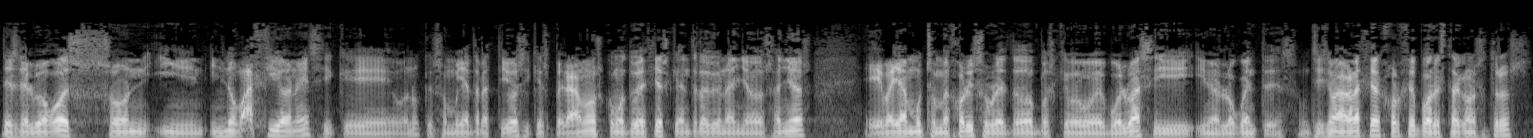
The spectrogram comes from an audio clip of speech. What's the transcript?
desde luego son innovaciones y que bueno, que son muy atractivos y que esperamos, como tú decías, que dentro de un año o dos años eh, vaya mucho mejor y sobre todo pues que vuelvas y nos lo cuentes. Muchísimas gracias, Jorge, por estar con nosotros.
